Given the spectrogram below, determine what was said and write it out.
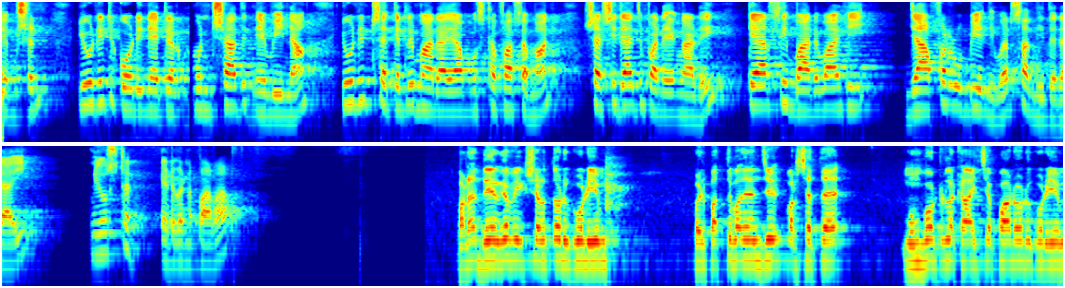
junction unit coordinator Munshad Naveena unit സെക്രട്ടറിമാരായ Musthafa Saman Sasiraj Panayangad K R C ഭാരവാഹി ജാഫർ റൂബി എന്നിവർ സന്നിധരായി ന്യൂസ്റ്റൺ എടവണ്ണപ്പാറ. വളരെ ദീർഘവീക്ഷണത്തോടു കൂടിയും ഒരു പത്ത് പതിനഞ്ച് വർഷത്തെ മുമ്പോട്ടുള്ള കാഴ്ചപ്പാടോടു കൂടിയും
